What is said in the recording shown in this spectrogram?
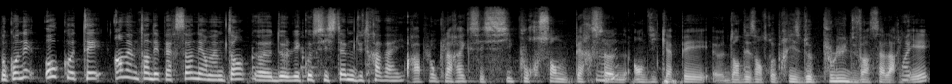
Donc on est aux côtés en même temps des personnes et en même temps euh, de l'écosystème du travail. Rappelons que la règle, c'est 6% de personnes mhm. handicapées euh, dans des entreprises de plus de 20 salariés.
